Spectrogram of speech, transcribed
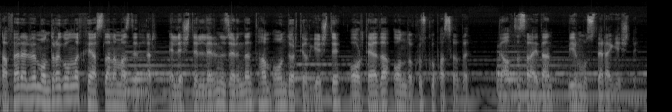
Taferel ve Mondragon'la kıyaslanamaz dediler. Eleştirilerin üzerinden tam 14 yıl geçti, ortaya da 19 kupa sığdı. Galatasaray'dan bir Muslera geçti.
